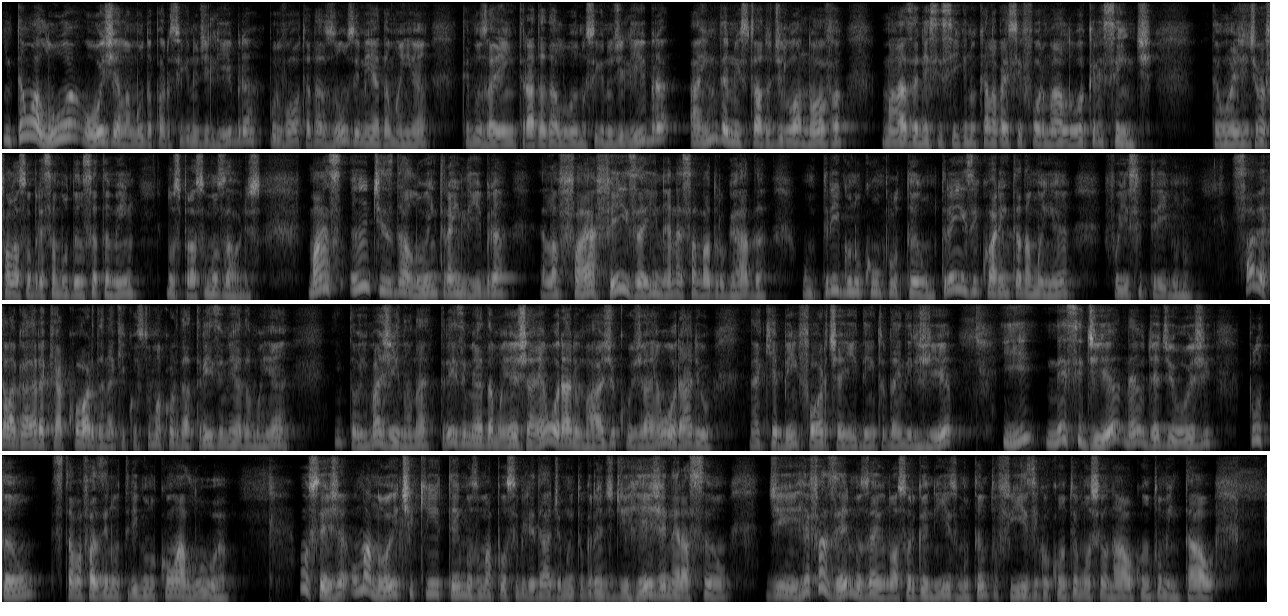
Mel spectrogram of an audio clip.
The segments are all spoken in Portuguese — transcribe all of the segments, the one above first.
Então a Lua, hoje ela muda para o signo de Libra, por volta das 11h30 da manhã, temos aí a entrada da Lua no signo de Libra, ainda no estado de Lua Nova, mas é nesse signo que ela vai se formar a Lua crescente. Então a gente vai falar sobre essa mudança também nos próximos áudios. Mas antes da Lua entrar em Libra, ela fez aí, né, nessa madrugada, um trígono com Plutão. 3h40 da manhã foi esse trígono. Sabe aquela galera que acorda, né, que costuma acordar 3h30 da manhã? Então imagina, né? 3h30 da manhã já é um horário mágico, já é um horário né, que é bem forte aí dentro da energia. E nesse dia, né, o dia de hoje, Plutão estava fazendo o trígono com a Lua. Ou seja, uma noite que temos uma possibilidade muito grande de regeneração, de refazermos aí o nosso organismo, tanto físico quanto emocional, quanto mental.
